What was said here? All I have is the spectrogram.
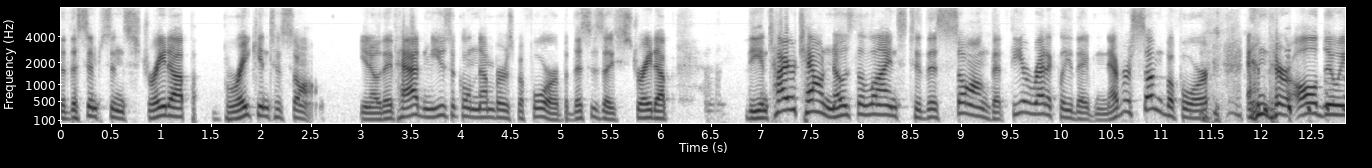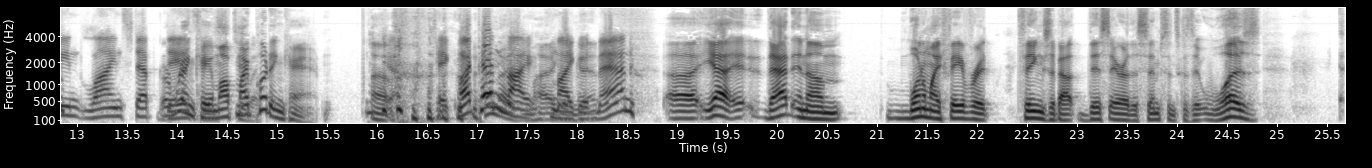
that The Simpsons straight up break into song. You know, they've had musical numbers before, but this is a straight up. The entire town knows the lines to this song that theoretically they've never sung before, and they're all doing line step. The ring came off my it. pudding can. Uh, Yeah. Take my pen, My- my my good good man. Uh, yeah, it, that and um, one of my favorite things about this era of The Simpsons because it was. uh,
